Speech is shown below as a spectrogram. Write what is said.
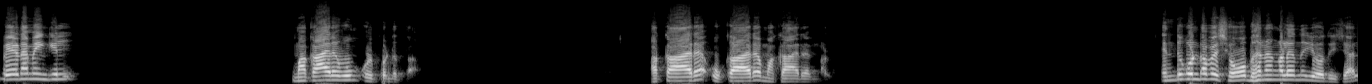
വേണമെങ്കിൽ മകാരവും ഉൾപ്പെടുത്താം. അകാര ഉകാര മകാരങ്ങൾ. എന്തുകൊണ്ടവ ശോഭനങ്ങൾ എന്ന് ചോദിച്ചാൽ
